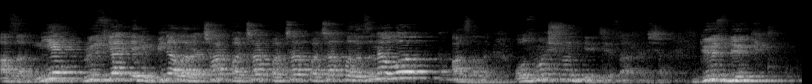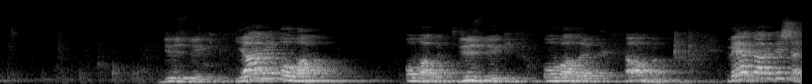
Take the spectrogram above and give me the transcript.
Azalır. Niye? Rüzgar gibi binalara çarpa çarpa çarpa çarpa hızı ne olur? Azalır. O zaman şunu diyeceğiz arkadaşlar. Düzlük, düzlük yani oval. Ovalık, düzlük, ovalık tamam mı? Veya da arkadaşlar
